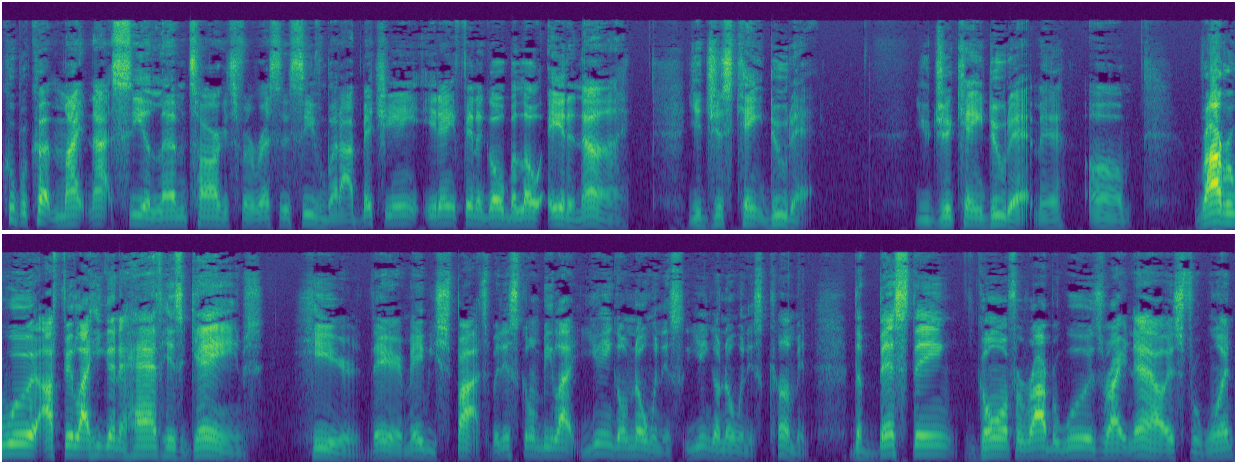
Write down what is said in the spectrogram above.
Cooper Kupp might not see 11 targets for the rest of the season, but I bet you ain't, it ain't finna go below eight or nine. You just can't do that. You just can't do that, man. Um, Robert Wood, I feel like he gonna have his games here, there, maybe spots, but it's gonna be like you ain't gonna know when it's you ain't gonna know when it's coming. The best thing going for Robert Woods right now is for one,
